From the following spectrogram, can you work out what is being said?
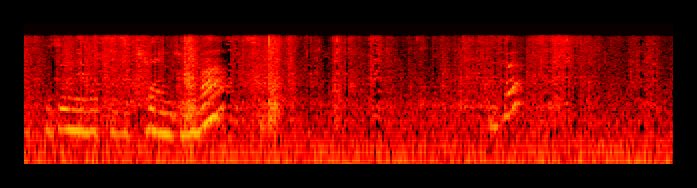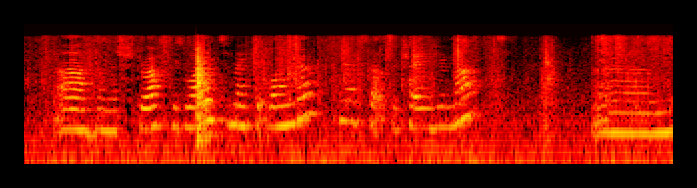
I presume this is a changing mat. Okay. Ah, and the strap as well to make it longer. Yes, that's a changing mat. Um,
